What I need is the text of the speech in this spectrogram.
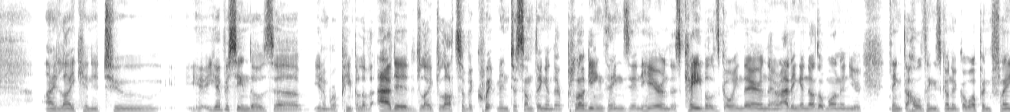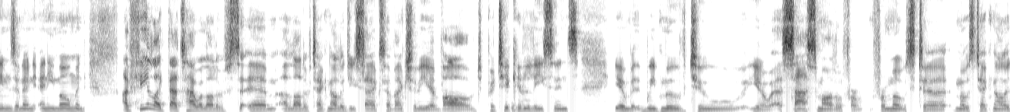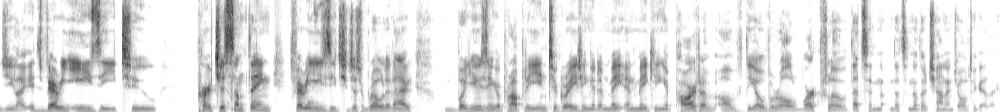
I liken it to you ever seen those uh you know where people have added like lots of equipment to something and they're plugging things in here and there's cables going there and they're adding another one and you think the whole thing is going to go up in flames in any, any moment? I feel like that's how a lot of um, a lot of technology stacks have actually evolved particularly since you know we've moved to you know a SaaS model for for most uh, most technology. Like it's very easy to purchase something. It's very easy to just roll it out but using it properly, integrating it and make and making it part of of the overall workflow, that's an that's another challenge altogether.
